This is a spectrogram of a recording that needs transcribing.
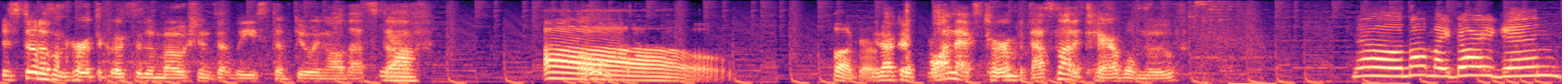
It still doesn't hurt to go through the motions at least of doing all that stuff. Oh. You're not going to draw next turn, but that's not a terrible move. No, not my Dargan.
